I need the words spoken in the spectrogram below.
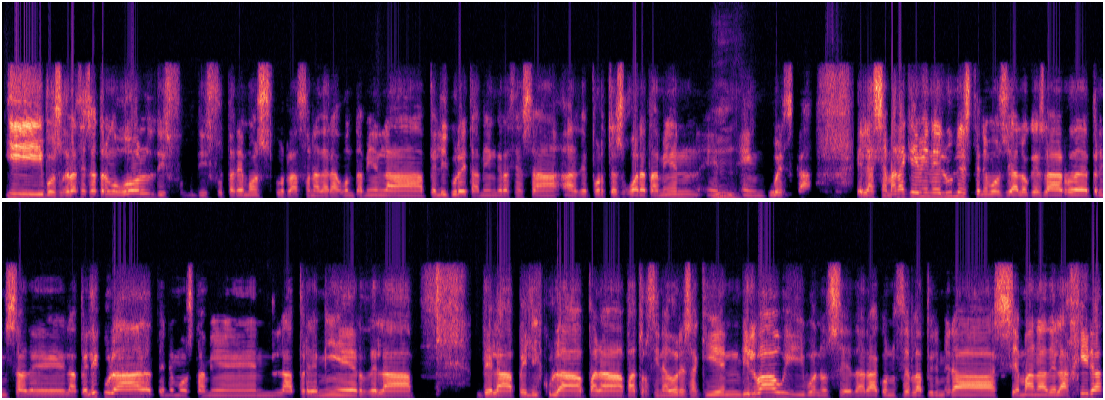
Y pues gracias a Trango Wall disfrutaremos por la zona de Aragón también la película y también gracias a, Deportes Guara también en, mm. en, Huesca. En la semana que viene, el lunes, tenemos ya lo que es la rueda de prensa de la película, tenemos también la premier de la de la película para patrocinadores aquí en Bilbao y bueno, se dará a conocer la primera semana de la gira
